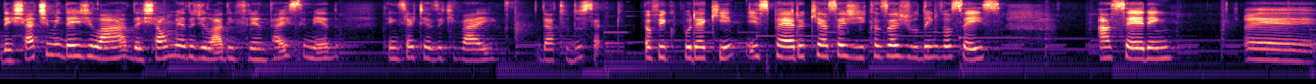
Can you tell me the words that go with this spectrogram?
deixar a timidez de lado, deixar o medo de lado, enfrentar esse medo, tenho certeza que vai dar tudo certo. Eu fico por aqui e espero que essas dicas ajudem vocês a serem é,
